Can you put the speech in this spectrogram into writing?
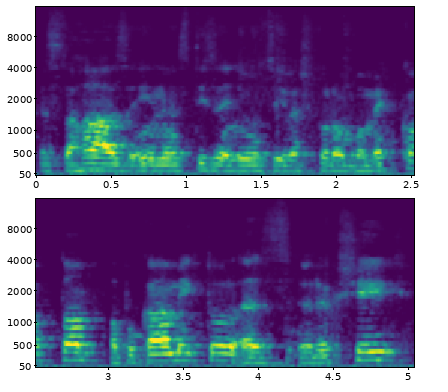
ezt a ház én ezt 18 éves koromban megkaptam apukáméktól, ez örökség,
